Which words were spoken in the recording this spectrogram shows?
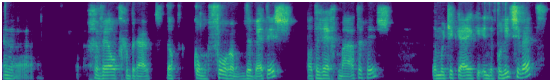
uh, geweld gebruikt dat conform de wet is, wat rechtmatig is, dan moet je kijken in de politiewet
